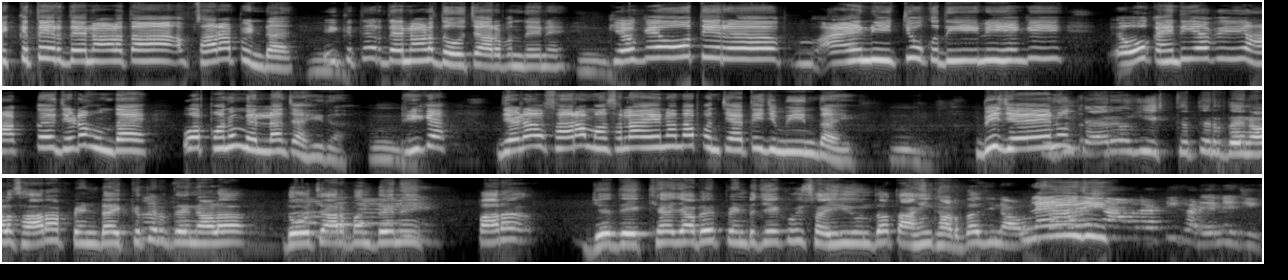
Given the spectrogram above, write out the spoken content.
ਇੱਕ ਧਿਰ ਦੇ ਨਾਲ ਤਾਂ ਸਾਰਾ ਪਿੰਡ ਹੈ। ਇੱਕ ਧਿਰ ਦੇ ਨਾਲ ਦੋ ਚਾਰ ਬੰਦੇ ਨੇ। ਕਿਉਂਕਿ ਉਹ ਧਿਰ ਐ ਨਹੀਂ ਝੁਕਦੀ ਨਹੀਂ ਹੈਗੀ। ਉਹ ਕਹਿੰਦੀ ਆ ਵੀ ਹੱਕ ਜਿਹੜਾ ਹੁੰਦਾ ਹੈ ਉਹ ਆਪਾਂ ਨੂੰ ਮਿਲਣਾ ਚਾਹੀਦਾ। ਠੀਕ ਹੈ ਜਿਹੜਾ ਸਾਰਾ ਮਸਲਾ ਹੈ ਇਹਨਾਂ ਦਾ ਪੰਚਾਇਤੀ ਜ਼ਮੀਨ ਦਾ ਹੈ। ਵੀ ਜੇ ਇਹਨੂੰ ਕਹਿ ਰਹੇ ਹੋ ਜੀ ਇੱਕ ਧਿਰ ਦੇ ਨਾਲ ਸਾਰਾ ਪਿੰਡ ਹੈ ਇੱਕ ਧਿਰ ਦੇ ਨਾਲ ਦੋ ਚਾਰ ਬੰਦੇ ਨੇ। ਪਰ ਜੇ ਦੇਖਿਆ ਜਾਵੇ ਪਿੰਡ ਜੇ ਕੋਈ ਸਹੀ ਹੁੰਦਾ ਤਾਂ ਹੀ ਖੜਦਾ ਜੀ ਨਾਲ। ਨਹੀਂ ਸਾਰੇ ਜੀ। ਸ਼ਾਮਲਾਟੀ ਖੜੇ ਨੇ ਜੀ।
